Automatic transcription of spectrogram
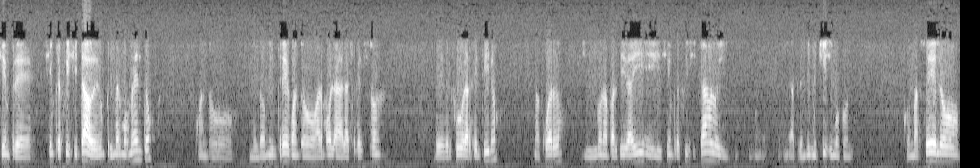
siempre siempre fui citado desde un primer momento, cuando en el 2003, cuando armó la, selección de- del fútbol argentino, me acuerdo, y bueno, a partir de ahí siempre fui citado y, y aprendí muchísimo con, con Marcelo,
